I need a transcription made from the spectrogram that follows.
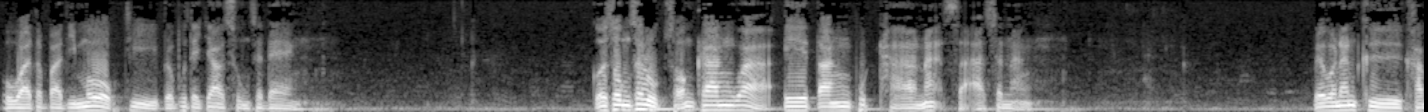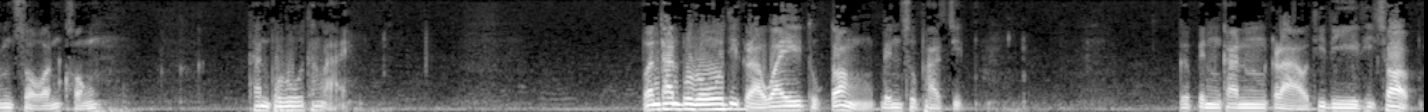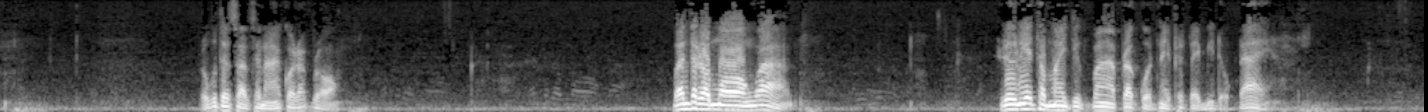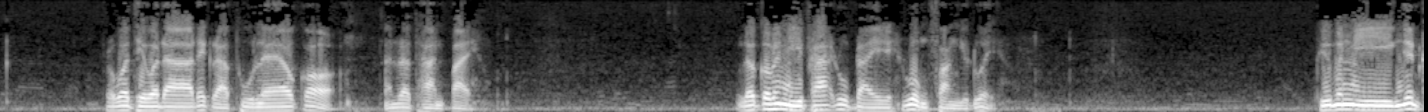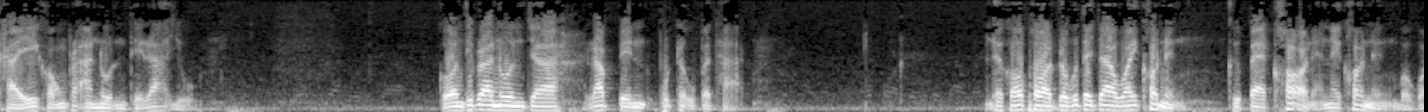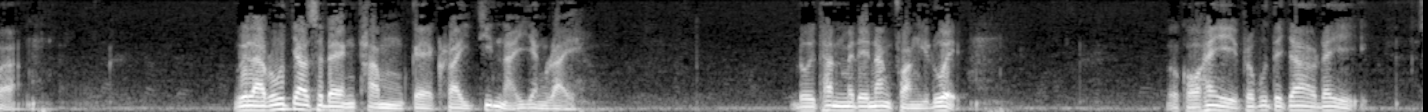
โอวาทปาติโมกที่พระพุทธเจ้าทรงแสดง ก็ทรงสรุปสองครั้งว่า เอตังพุทธานะสาสนังแปลว่านั้นคือคำสอนของท่านผู้รู้ทั้งหลายเพราะท่านผู้รู้ที่กล่าวไว้ถูกต้องเป็นสุภาษิต คือเป็นการกล่าวที่ดีที่ชอบ พระพุทธศาสนาก็รับรองบันถ้าเรามองว่า เรื่องนี้ทำไมจึงมาปรากฏในพระไตรปิฎกได้ เพราะว่าเทวดาได้กราบทูลแล้วก็อันรธานไป แล้วก็ไม่มีพระรูปใดร่วมฟังอยู่ด้วย คือมันมีเงื่อนไขของพระอานนทเทระอยู่ ก่อนที่พระอานนทจะรับเป็นพุทธอุปถากและขอพรพระพุทธเจ้าไว้ข้อหนึ่ง คือแปดข้อเนี่ยในข้อหนึ่งบอกว่า เวลาพระพุทธเจ้าแสดงธรรมแก่ใครที่ไหนอย่างไร โดยท่านไม่ได้นั่งฟังอยู่ด้วยก็ขอให้พระพุทธเจ้าได้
